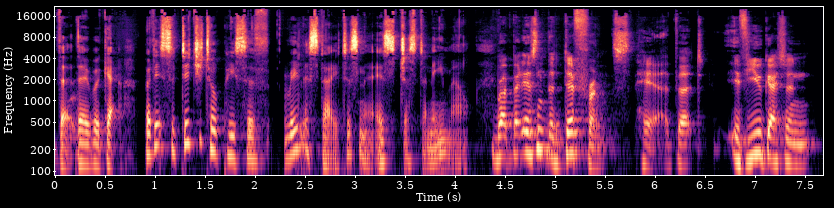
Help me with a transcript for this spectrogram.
that they would get. But it's a digital piece of real estate, isn't it? It's just an email. Right, but isn't the difference here that if you get an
